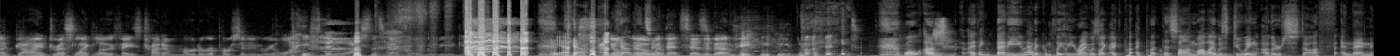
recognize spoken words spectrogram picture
a guy dressed like Leatherface try to murder a person in real life than watch this Godzilla movie again. Yes. Yeah. I don't Yeah, know what that says about me, but Well, um, I think Betty, you had it completely right. It was like I put, I put this on while I was doing other stuff, and then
